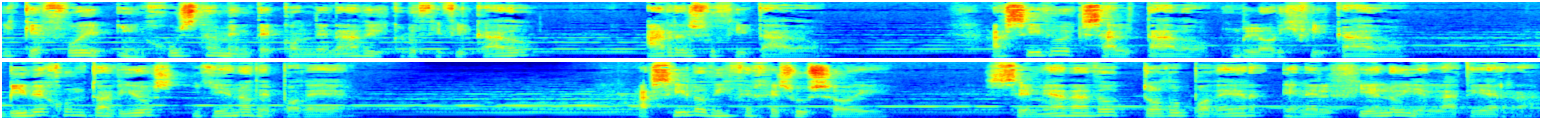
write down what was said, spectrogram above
y que fue injustamente condenado y crucificado, ha resucitado. Ha sido exaltado, glorificado. Vive junto a Dios lleno de poder Así lo dice Jesús hoy, se me ha dado todo poder en el cielo y en la tierra.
